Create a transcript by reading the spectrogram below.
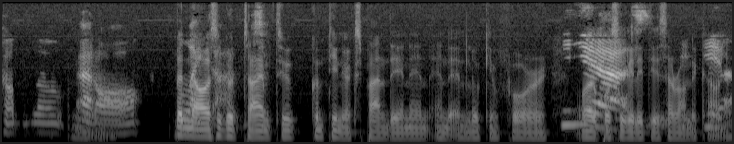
Covelo at all. But like now it's a good time to continue expanding and, and, and looking for Yes. possibilities around the county. Yeah.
